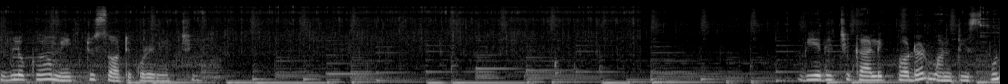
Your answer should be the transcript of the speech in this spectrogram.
এগুলোকেও আমি একটু সটে করে নিচ্ছি। দিয়ে দিচ্ছি garlic powder one teaspoon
